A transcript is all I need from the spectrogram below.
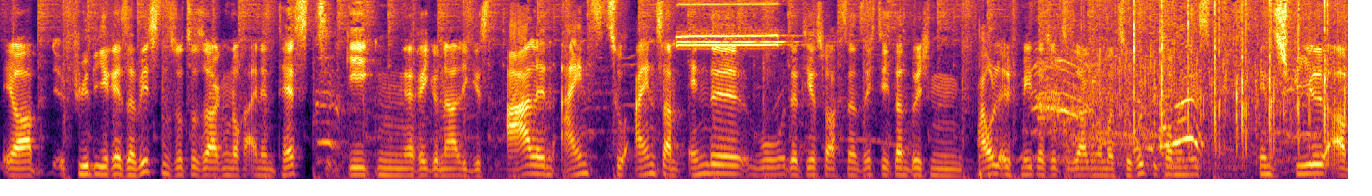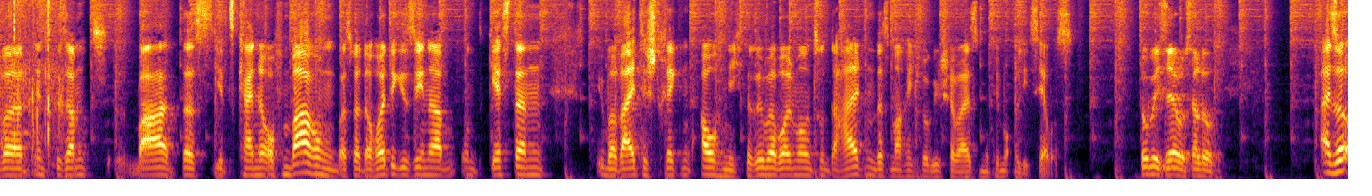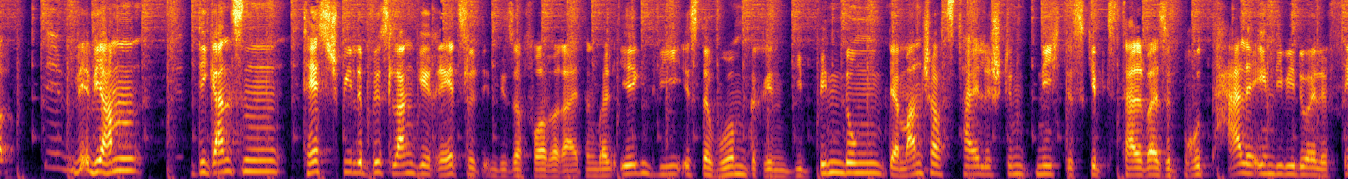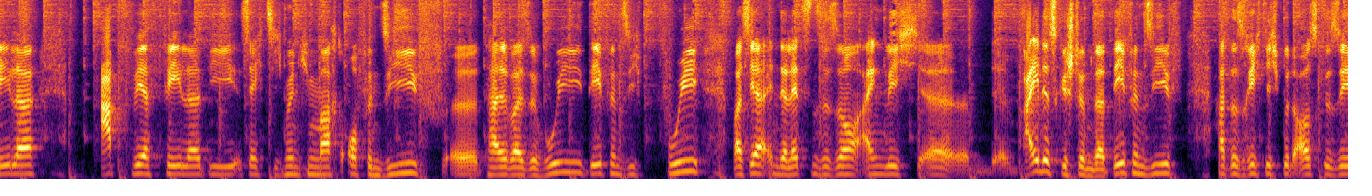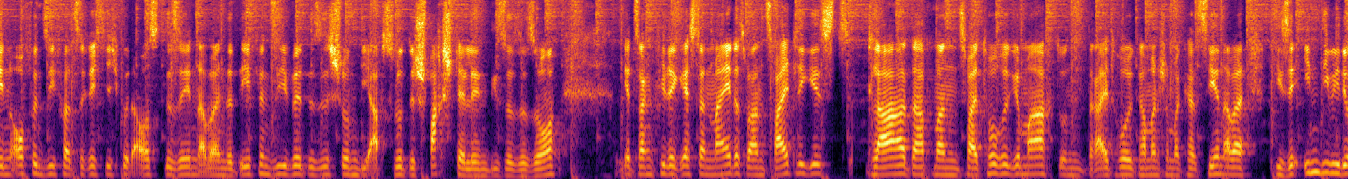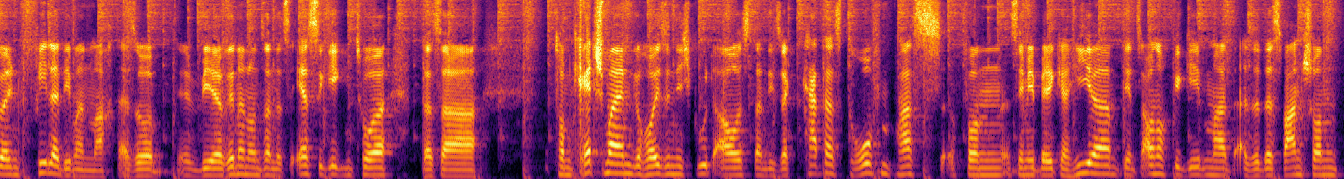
ja, für die Reservisten sozusagen noch einen Test gegen Regionalligist Aalen 1 zu 1 am Ende, wo der TSV 1860 dann durch einen Foul-Elfmeter sozusagen nochmal zurückgekommen ist ins Spiel. Aber insgesamt war das jetzt keine Offenbarung, was wir da heute gesehen haben und gestern über weite Strecken auch nicht. Darüber wollen wir uns unterhalten. Das mache ich logischerweise mit dem Olli. Servus. Tobi, servus, hallo. Also, wir, wir haben die ganzen Testspiele bislang gerätselt in dieser Vorbereitung, weil irgendwie ist der Wurm drin. Die Bindung der Mannschaftsteile stimmt nicht. Es gibt teilweise brutale individuelle Fehler. Abwehrfehler, die 60 München macht, offensiv äh, teilweise hui, defensiv pfui, was ja in der letzten Saison eigentlich äh, beides gestimmt hat. Defensiv hat es richtig gut ausgesehen, offensiv hat es richtig gut ausgesehen, aber in der Defensive, das ist schon die absolute Schwachstelle in dieser Saison. Jetzt sagen viele gestern Mai, das war ein Zweitligist. Klar, da hat man zwei Tore gemacht und drei Tore kann man schon mal kassieren, aber diese individuellen Fehler, die man macht, also wir erinnern uns an das erste Gegentor, das sah Tom Kretschmer im Gehäuse nicht gut aus. Dann dieser Katastrophenpass von Semi Belker hier, den es auch noch gegeben hat. Also das waren schon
